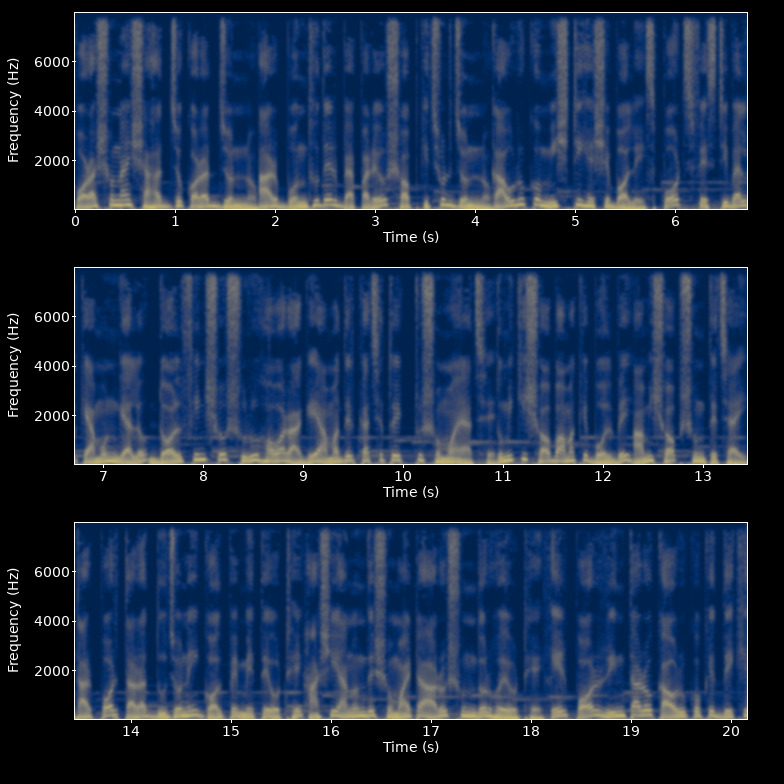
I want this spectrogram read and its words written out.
পড়াশোনায় সাহায্য করার জন্য আর বন্ধুদের ব্যাপারেও সবকিছুর জন্য। কাউরুকো মিষ্টি হেসে বলে, স্পোর্টস ফেস্টিভ্যাল কেমন গেল? ডলফিন শো শুরু হওয়ার আগে আমাদের কাছে তো একটু সময় আছে। তুমি কি সব আমাকে বলবে? আমি সব শুনতে চাই। তারপর তারা দুজনেই গল্পে মেতে ওঠে, হাসি আনন্দের সময়টা আরও সুন্দর হয়ে ওঠে। এরপর রিনতারো কাউরুকোকে দেখে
